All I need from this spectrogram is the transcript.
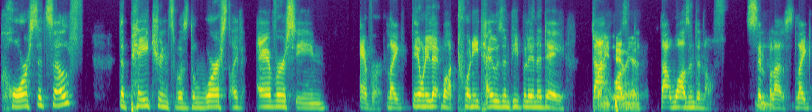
course itself, the patrons was the worst I've ever seen, ever. Like they only let what twenty thousand people in a day. That wasn't yeah. that wasn't enough. Simple as like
